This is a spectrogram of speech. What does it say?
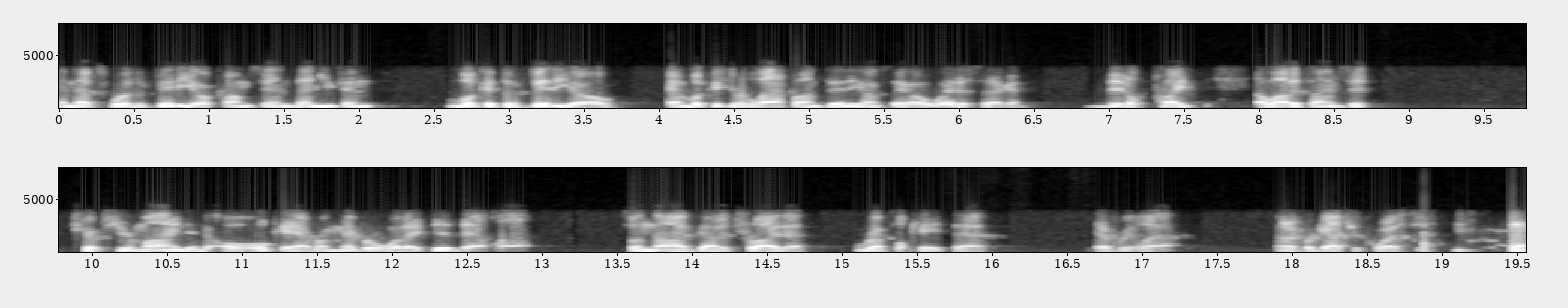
And that's where the video comes in. Then you can look at the video and look at your lap on video and say, oh, wait a second. It'll probably, a lot of times it trips your mind into, oh, okay, I remember what I did that lap. So now I've got to try to replicate that every lap. And I forgot your question.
